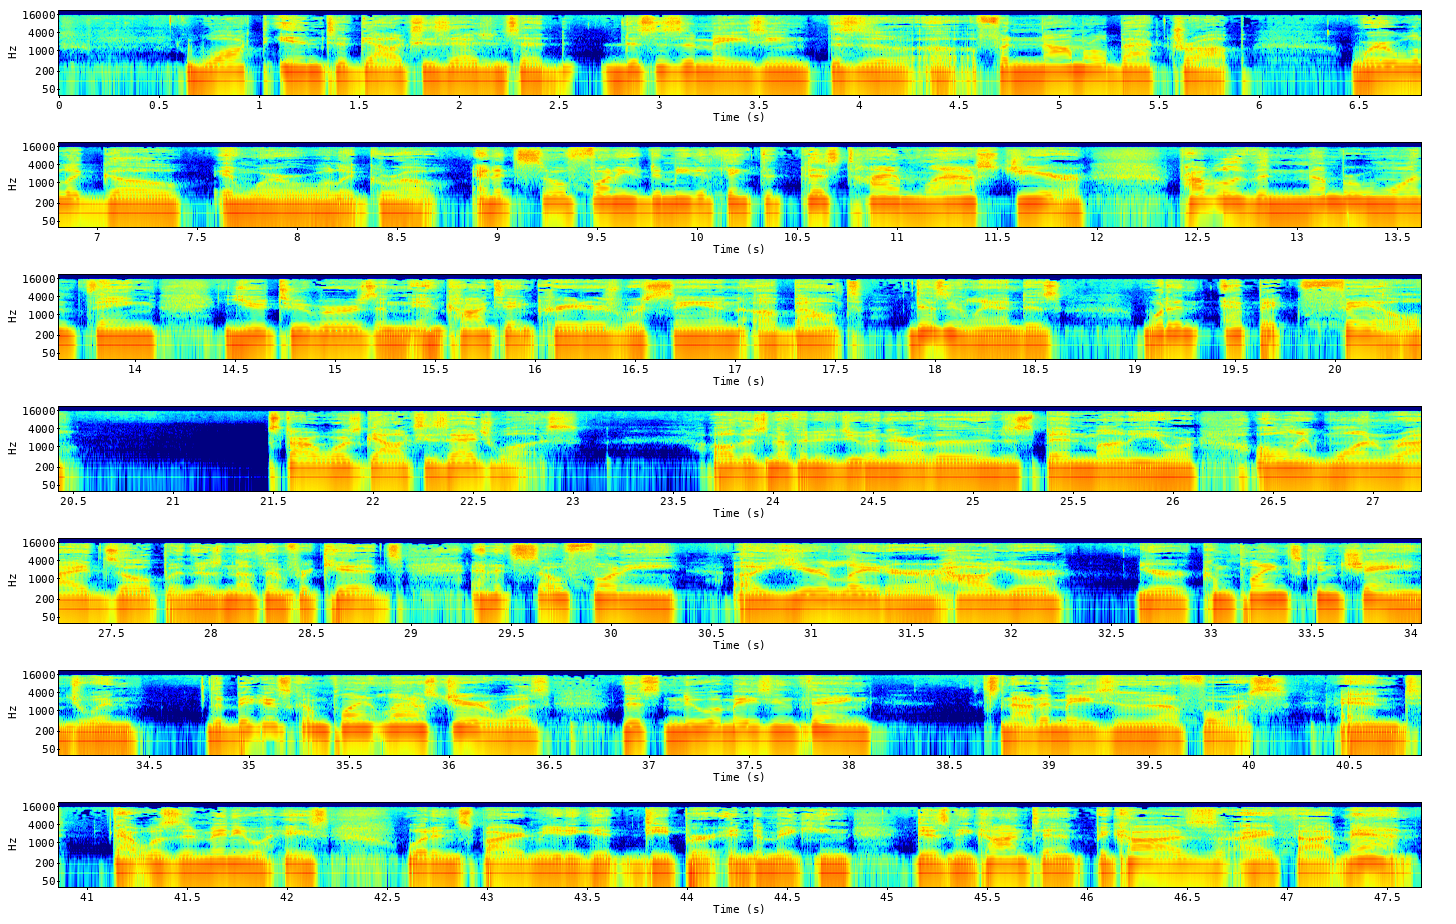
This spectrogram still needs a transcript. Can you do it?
walked into Galaxy's Edge and said, "This is amazing. This is a, a phenomenal backdrop." Where will it go and where will it grow? And it's so funny to me to think that this time last year, probably the number one thing YouTubers and, and content creators were saying about Disneyland is what an epic fail Star Wars Galaxy's Edge was. Oh, there's nothing to do in there other than to spend money, or only one ride's open. There's nothing for kids. And it's so funny a year later how your your complaints can change when the biggest complaint last year was this new amazing thing. It's not amazing enough for us. And that was in many ways what inspired me to get deeper into making Disney content because I thought, man,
